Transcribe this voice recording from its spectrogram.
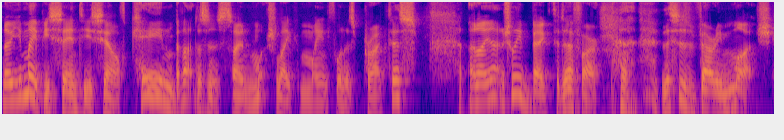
Now you might be saying to yourself, Kane, but that doesn't sound much like mindfulness practice, and I actually beg to differ. this is very much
